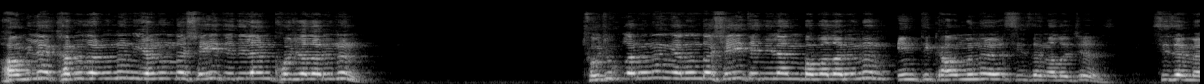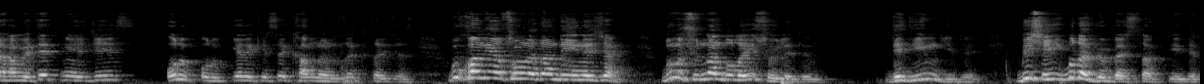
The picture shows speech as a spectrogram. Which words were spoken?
Hamile karılarının yanında şehit edilen kocalarının, çocuklarının yanında şehit edilen babalarının intikamını sizden alacağız. Size merhamet etmeyeceğiz. Oluk oluk gerekirse kanlarınızı akıtacağız. Bu konuya sonradan değineceğim. Bunu şundan dolayı söyledim. Dediğim gibi bir şey bu da göbez taktiğidir.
